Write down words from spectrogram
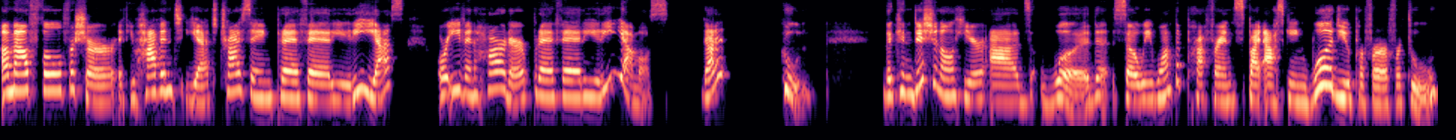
A mouthful for sure. If you haven't yet, try saying preferirías or even harder, preferiríamos. Got it? Cool. The conditional here adds would. So we want the preference by asking, would you prefer for tú?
